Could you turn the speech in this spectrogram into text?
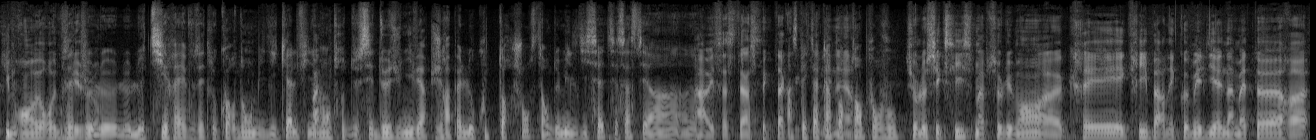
qui me rend heureux. Vous êtes le, le, tiret, vous êtes le cordon ombilical finalement entre de ces deux univers. Puis je rappelle le coup de torchon, c'était en 2017, c'est ça C'était un, ah oui, ça c'était un spectacle. Un spectacle important pour vous. Sur le sexisme, absolument, euh, créé, écrit par des comédiennes amateurs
